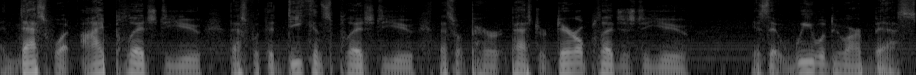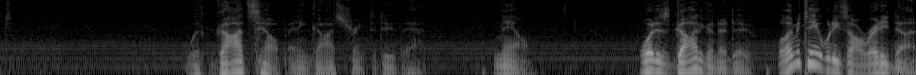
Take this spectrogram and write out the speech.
And that's what I pledge to you. That's what the deacons pledge to you. That's what Pastor Darrell pledges to you, is that we will do our best with God's help and in God's strength to do that. Now, what is God going to do? Well, let me tell you what he's already done,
